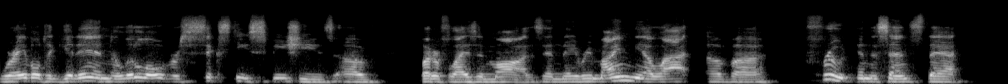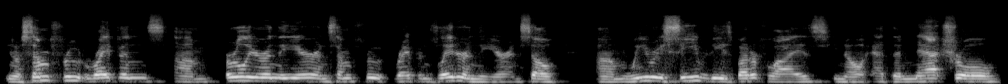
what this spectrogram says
we're able to get in a little over 60 species of butterflies and moths and they remind me a lot of uh, fruit in the sense that you know some fruit ripens um, earlier in the year and some fruit ripens later in the year. And so um, we receive these butterflies you know at the natural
